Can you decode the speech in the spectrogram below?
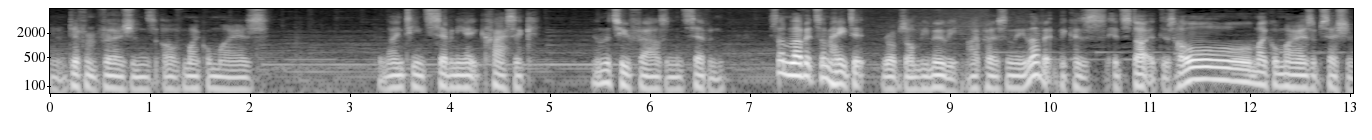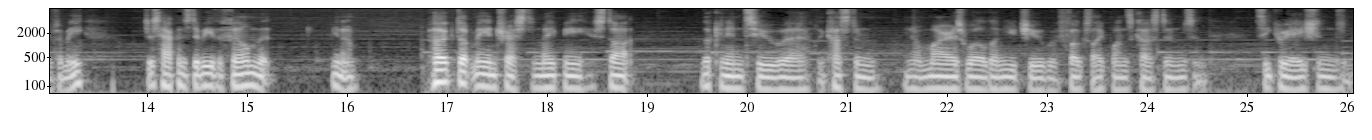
you know, different versions of Michael Myers. The 1978 classic and the 2007. Some love it, some hate it. Rob Zombie movie. I personally love it because it started this whole Michael Myers obsession for me. Just happens to be the film that, you know, perked up my interest and made me start looking into uh, the custom, you know, Myers world on YouTube with folks like One's Customs and C Creations and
